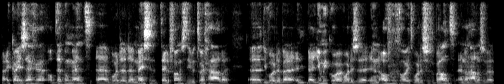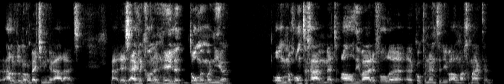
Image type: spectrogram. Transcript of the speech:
nou, ik kan je zeggen, op dit moment uh, worden de meeste telefoons die we terughalen, uh, die worden bij, in, bij worden ze in een oven gegooid, worden ze verbrand en dan halen, ze, halen we er nog een beetje mineralen uit. Nou, dat is eigenlijk gewoon een hele domme manier om nog om te gaan met al die waardevolle uh, componenten die we allemaal gemaakt hebben.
